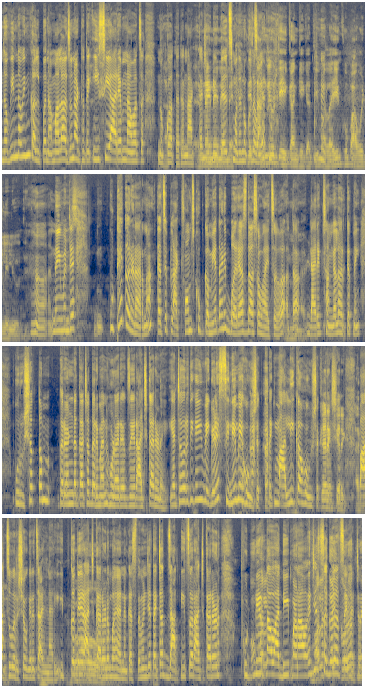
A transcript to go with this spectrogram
नवीन नवीन कल्पना. मला अजून आठवतं ई सी आर एम नावाचं. नको आता त्या नाटकाच्या डिटेल्समध्ये. नको जाऊया. होती एकांकिका ती. मलाही खूप आवडलेली होती. हा. नाही म्हणजे कुठे करणार ना त्याचे प्लॅटफॉर्म्स खूप कमी आहेत आणि बऱ्याचदा असं व्हायचं. आता डायरेक्ट सांगायला हरकत नाही. पुरुषोत्तम करंडकाच्या दरम्यान होणारे जे राजकारण आहे याच्यावरती काही वेगळे सिनेमे होऊ शकतात. एक मालिका होऊ शकते Correct, अशी. correct. अगदी. पाच वर्ष वगैरे चालणारी. इतकं ते हो. राजकारण भयानक असतं. म्हणजे त्याच्यात जातीचं राजकारण फुटीरतावादीपणा म्हणजे सगळंच आहे त्याच्यात.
